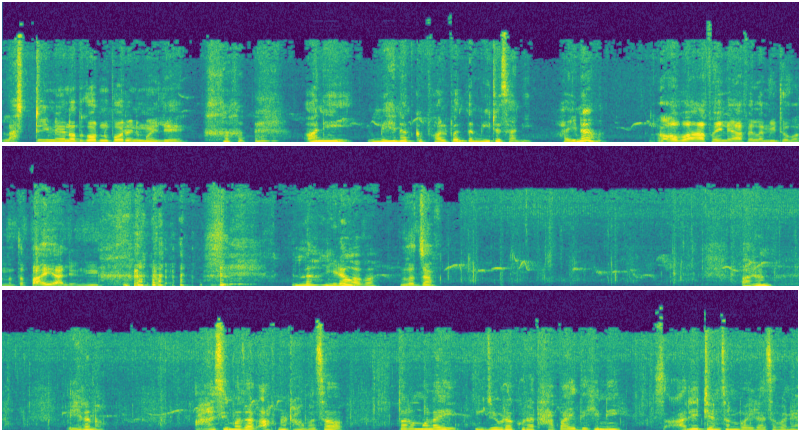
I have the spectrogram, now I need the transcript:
लास्टै मेहनत गर्नु पर्यो नि मैले। अनि मेहनतको फल पनि त मिठो छ नि होइन? अब आफैले आफैलाई मिठो भन्न त पाइहाल्यो नि। ल हिँडौँ अब। ल जाउँ। अरुण हेर न। हाँसी मजाक आफ्नो ठाउँमा छ तर मलाई हिजो कुरा थाहा पाएदेखि नि साह्रै टेन्सन भइरहेछ भने।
